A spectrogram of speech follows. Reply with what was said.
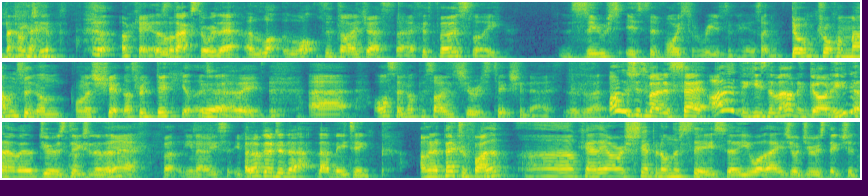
mountain. Okay, a little backstory there. a lot, a lot to digest there. Because firstly, Zeus is the voice of reason here. It's like, don't drop a mountain on, on a ship. That's ridiculous. You know what I mean? Uh, also, not Poseidon's jurisdiction there. A- I was just about to say, I don't think he's the mountain god. He don't have a jurisdiction over there. yeah, but you know, he's, he, I don't go to that, that meeting. I'm going to petrify them. Uh, okay, they are a ship and on the sea, so you what? That is your jurisdiction.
